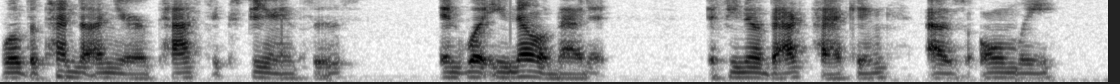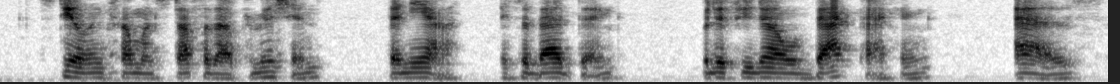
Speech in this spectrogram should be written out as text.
will depend on your past experiences and what you know about it. If you know backpacking as only stealing someone's stuff without permission, then yeah, it's a bad thing. But if you know backpacking as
